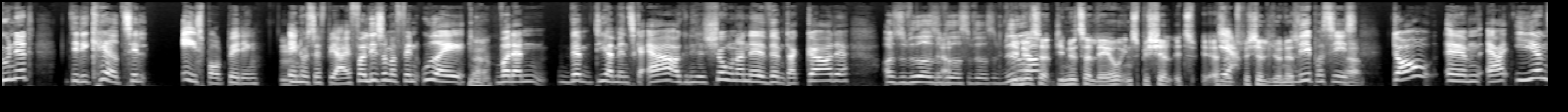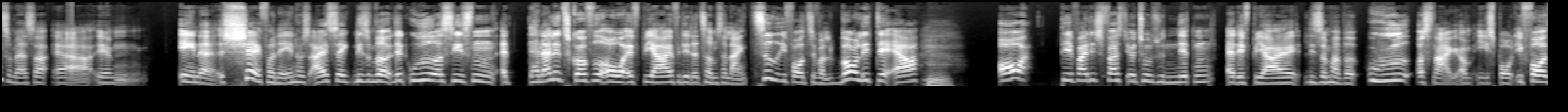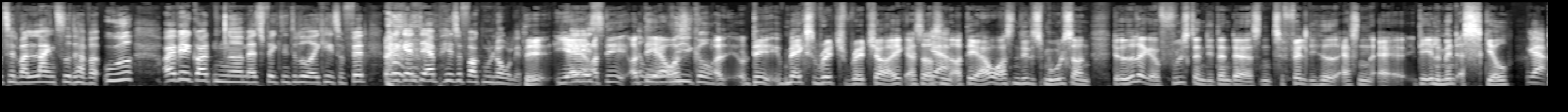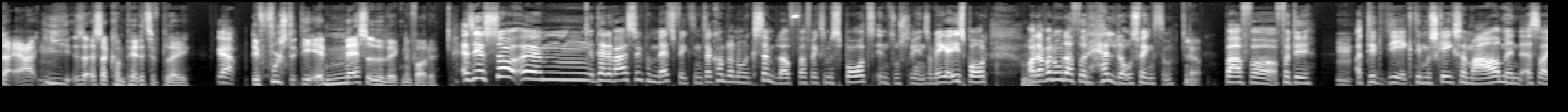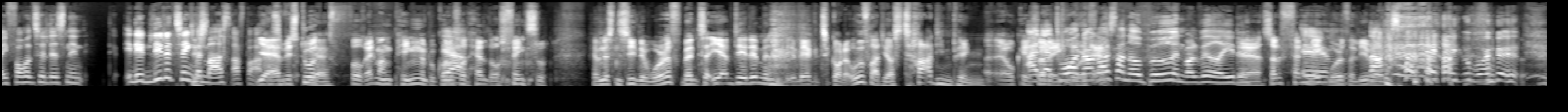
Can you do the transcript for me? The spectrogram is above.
unit dedikeret til e-sport betting. mm. ind hos FBI, for ligesom at finde ud af, Ja. hvordan, hvem de her mennesker er, organisationerne, hvem der gør det, og så videre, og så Ja. videre, og så videre, og så De er, videre. nødt til, de er nødt til at lave en speciel, et, altså Ja. et speciel unit. Lige præcis. Ja. Ja. Dog øhm, er Ian, som altså er øhm, en af cheferne inde hos Isaac, ligesom været lidt ude og sige sådan, at han er lidt skuffet over FBI, fordi det har taget dem så lang tid i forhold til, hvor alvorligt det er. Mm. Og det er faktisk først i år 2019, at FBI ligesom har været ude og snakke om e-sport, i forhold til, hvor lang tid det har været ude. Og jeg ved godt, noget matchfixing, det lyder ikke helt så fedt. Men igen, det er pisse fucking ulovligt. Det, ja, og det, og det er jo også, og det makes rich richer, ikke? Altså, Ja. sådan, og det er jo også en lille smule sådan, det ødelægger jo fuldstændig den der sådan, tilfældighed af sådan, af, det element af skill, Ja. der er i altså competitive play. Ja. Det er fuldstændig, det er masse ødelæggende for det. Altså jeg så, øhm, da der var et stykke på matchfixing, der kom der nogle eksempler op for for eksempel sportsindustrien, som ikke er e-sport, mm. og der var nogen, der havde fået et halvt års fængsel. Ja. Bare for, for det. Mm. Og det, det, er ikke, det er måske ikke så meget, men altså i forhold til det er sådan en, det er en lille ting, Det- men meget strafbart. Ja, Altså, hvis du ja. har fået rigtig mange penge, og du kun Ja. har fået et halvt års fængsel, jeg vil næsten sige, det er worth. Men så, ja, det er det, men jeg går derud fra, at de også tager dine penge. Øh, Okay, Ej, så er det jeg ikke tror worth. nok også, der er noget bøde involveret i det. Ja, så er det fandme ikke worth alligevel. Nej, så er det ikke worth,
